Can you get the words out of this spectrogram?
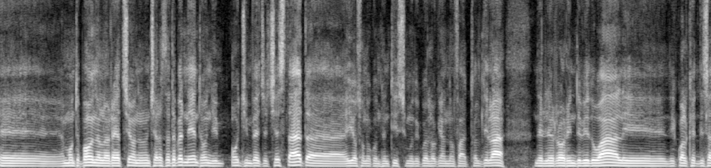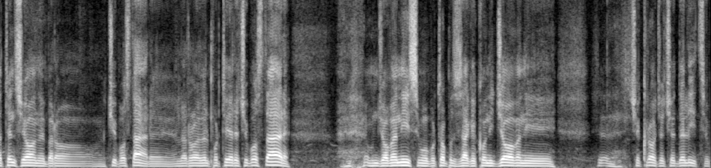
E a Montepone la reazione non c'era stata per niente, oggi, oggi invece c'è stata e io sono contentissimo di quello che hanno fatto, al di là degli errori individuali, di qualche disattenzione, però ci può stare, l'errore del portiere ci può stare, è un giovanissimo, purtroppo si sa che con i giovani eh, c'è croce, c'è delizia,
